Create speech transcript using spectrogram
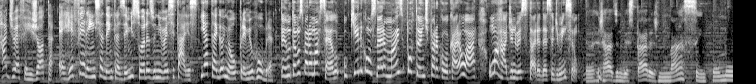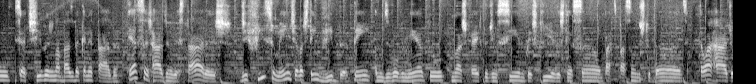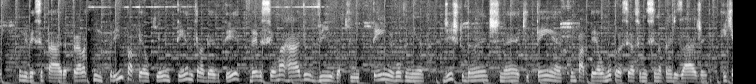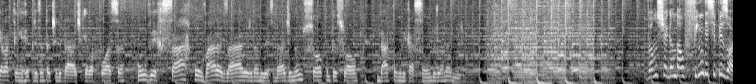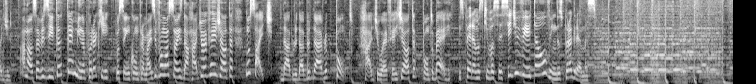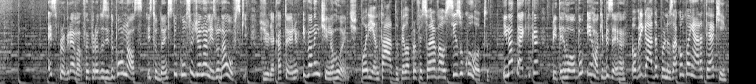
Rádio FRJ é referência dentre as emissoras universitárias e até ganhou o prêmio Rubra. Perguntamos para o Marcelo o que ele considera mais importante para colocar ao ar uma rádio universitária dessa dimensão. As rádios universitárias nascem como iniciativas na base da canetada. Essas rádios universitárias dificilmente elas têm vida, têm um desenvolvimento no aspecto de ensino, pesquisa, extensão, participação dos estudantes. Então a rádio universitária, para ela cumprir o papel que eu entendo que ela deve ter, deve ser uma rádio viva, que tenha um envolvimento de estudantes, né, que tenha um papel no processo de ensino-aprendizagem e que ela tenha representatividade, que ela possa conversar com várias áreas da universidade, não só com o pessoal da comunicação do jornalismo. Vamos chegando ao fim desse episódio. A nossa visita termina por aqui. Você encontra mais informações da Rádio UFRJ no site www.radiofrj.br. Esperamos que você se divirta ouvindo os programas. Esse programa foi produzido por nós, estudantes do curso de jornalismo da UFSC, Júlia Catânio e Valentina Orlandi. Orientado pela professora Valciso Culoto. E na técnica, Peter Lobo e Roque Bezerra. Obrigada por nos acompanhar até aqui.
